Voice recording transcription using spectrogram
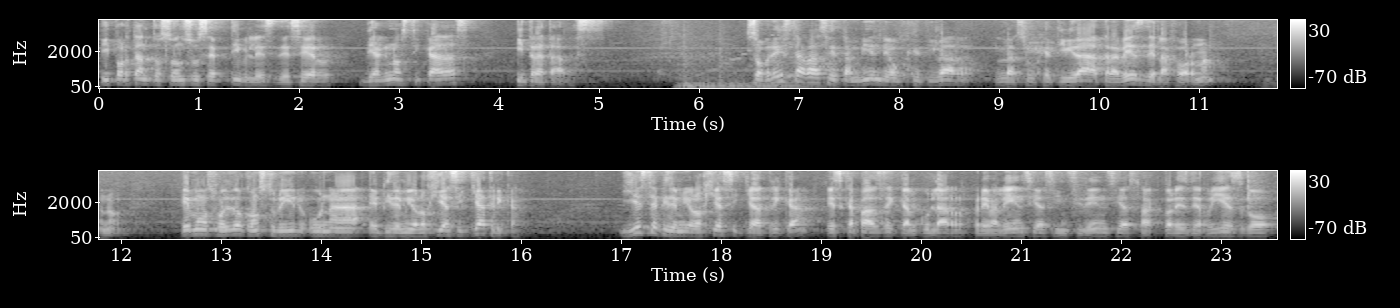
y por tanto son susceptibles de ser diagnosticadas y tratadas. Sobre esta base también de objetivar la subjetividad a través de la forma, hemos podido construir una epidemiología psiquiátrica. Y esta epidemiología psiquiátrica es capaz de calcular prevalencias, incidencias, factores de riesgo,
